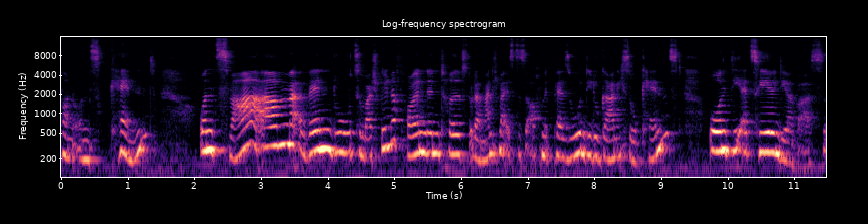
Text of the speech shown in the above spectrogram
von uns kennt. Und zwar, ähm, wenn du zum Beispiel eine Freundin triffst oder manchmal ist es auch mit Personen, die du gar nicht so kennst und die erzählen dir was,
